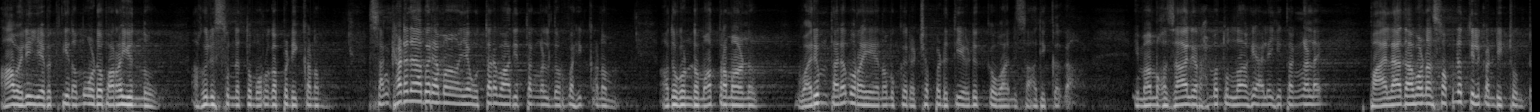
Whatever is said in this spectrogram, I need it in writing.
ആ വലിയ വ്യക്തി നമ്മോട് പറയുന്നു അഹുലുസുന്നത്ത് മുറുകെ പിടിക്കണം സംഘടനാപരമായ ഉത്തരവാദിത്തങ്ങൾ നിർവഹിക്കണം. അതുകൊണ്ട് മാത്രമാണ് വരും തലമുറയെ നമുക്ക് രക്ഷപ്പെടുത്തി എടുക്കുവാൻ സാധിക്കുക. ഇമാം ഖസാലി റഹ്മത്തുല്ലാഹി അലഹി തങ്ങളെ പലതവണ സ്വപ്നത്തിൽ കണ്ടിട്ടുണ്ട്.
